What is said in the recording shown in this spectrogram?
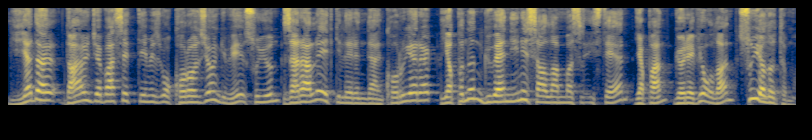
ya da daha önce bahsettiğimiz o korozyon gibi suyun zararlı etkilerinden koruyarak yapının güvenliğini sağlanması isteyen, yapan, görevi olan su yalıtımı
